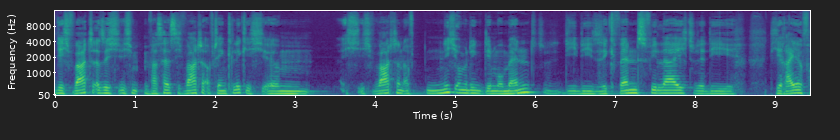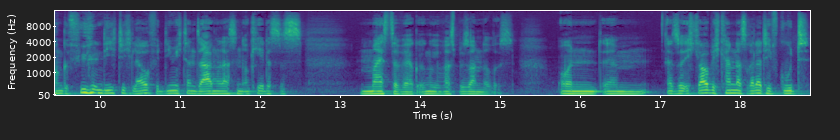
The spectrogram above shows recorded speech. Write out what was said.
Ich warte, also ich, ich, was heißt, ich warte auf den Klick? Ich ähm, ich, ich warte dann auf nicht unbedingt den Moment, die, die Sequenz vielleicht oder die, die Reihe von Gefühlen, die ich durchlaufe, die mich dann sagen lassen, okay, das ist Meisterwerk, irgendwie was Besonderes. Und ähm, also ich glaube, ich kann das relativ gut,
